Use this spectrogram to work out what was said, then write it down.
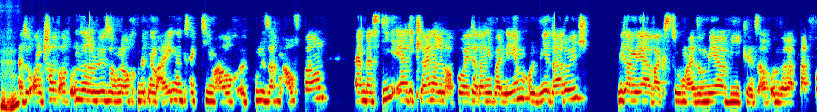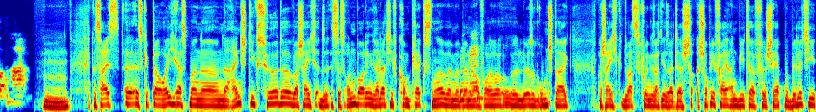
mhm. also on top auf unsere Lösung noch mit einem eigenen Tech-Team auch äh, coole Sachen aufbauen, ähm, dass die eher die kleineren Operator dann übernehmen und wir dadurch wieder mehr Wachstum, also mehr Vehicles auf unserer Plattform haben. Hm. Das heißt, äh, es gibt bei euch erstmal eine, eine Einstiegshürde. Wahrscheinlich also ist das Onboarding relativ komplex, ne? wenn, man, mhm. wenn man auf eure äh, Lösung umsteigt. Wahrscheinlich, du hast vorhin gesagt, ihr seid der Shopify-Anbieter für Shared Mobility.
